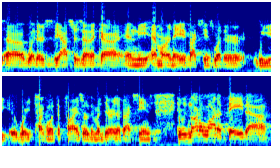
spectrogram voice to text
uh, whether it's the AstraZeneca and the mRNA vaccines, whether we we're talking about the Pfizer or the Moderna vaccines, there was not a lot of data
